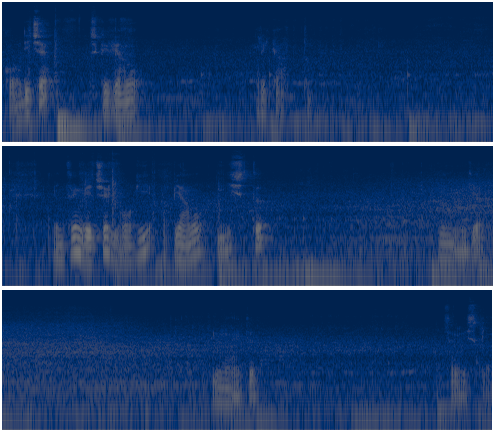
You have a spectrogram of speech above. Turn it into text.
codice, scriviamo ricatto. Mentre invece luoghi abbiamo East India. United. Service Club.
